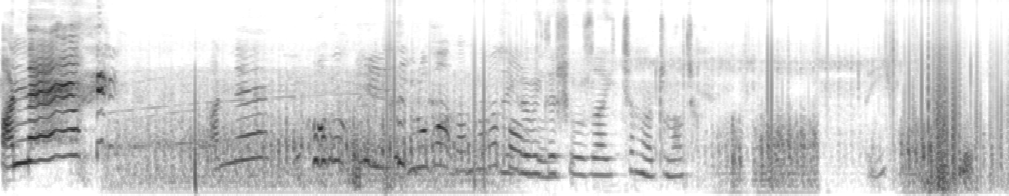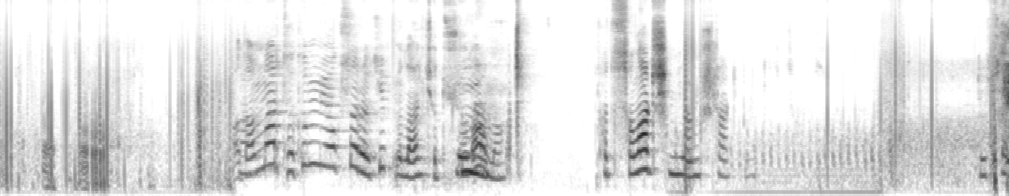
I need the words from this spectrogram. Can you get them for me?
Anne! Anne! drop'a adamlara Bekle saldın. bekle şu uzağa gideceğim oradan alacağım. Adamlar takım mı yoksa rakip mi lan? Çatışıyorlar mı? Hadi salardı şimdi beni. Dur sen.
